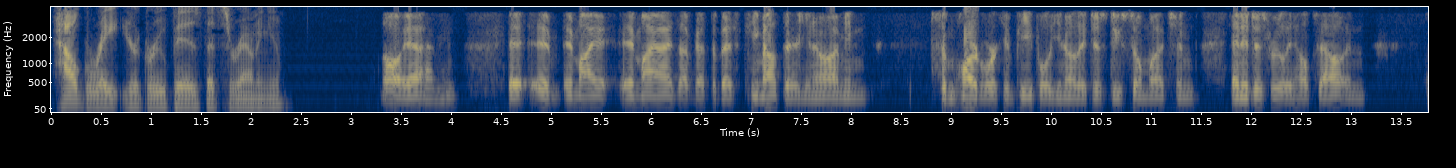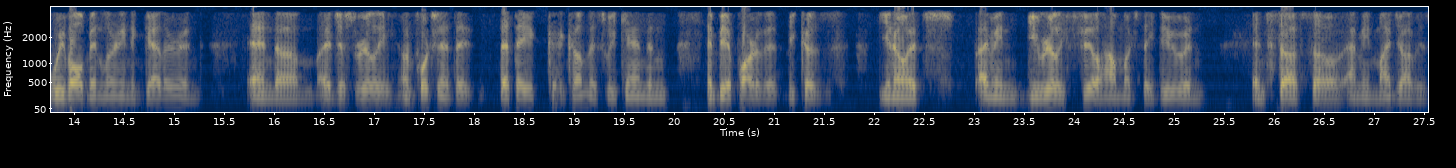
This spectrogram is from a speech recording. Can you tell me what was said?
how great your group is that's surrounding you? Oh yeah, I mean, in my in my eyes, I've got the best team out there. You know, I mean, some hardworking people. You know, they just do so much, and and it just really helps out. And we've all been learning together, and and um, I just really unfortunate that that they couldn't come this weekend and and be a part of it because you know it's. I mean, you really feel how much they do and and stuff. So I mean, my job is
